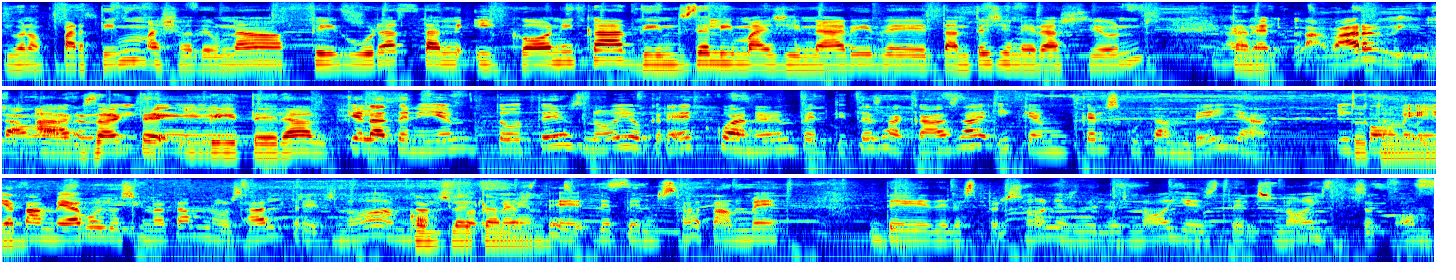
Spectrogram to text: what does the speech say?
I bueno, partim això d'una figura tan icònica dins de l'imaginari de tantes generacions. La, la Barbie, la Barbie. Exacte, literal. Que la teníem totes, no? jo crec, quan érem petites a casa i que hem crescut amb ella. I com Totalment. ella també ha evolucionat amb nosaltres, no? amb les formes de, de pensar també de, de les persones, de les noies, dels nois, de tothom.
